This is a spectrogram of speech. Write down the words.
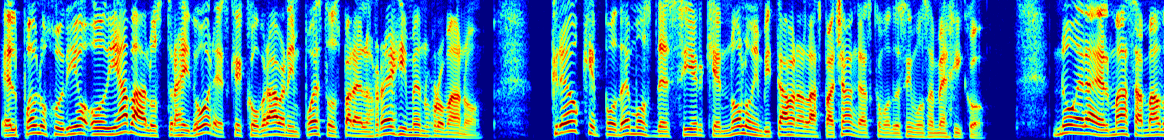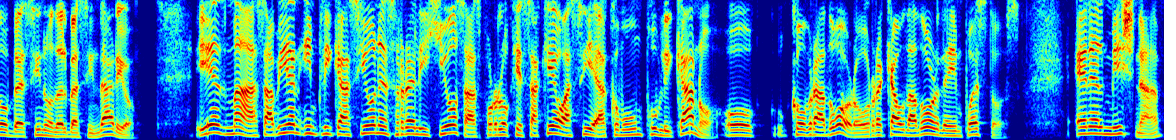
El pueblo judío odiaba a los traidores que cobraban impuestos para el régimen romano. Creo que podemos decir que no lo invitaban a las pachangas, como decimos en México. No era el más amado vecino del vecindario. Y es más, habían implicaciones religiosas por lo que Saqueo hacía como un publicano o cobrador o recaudador de impuestos. En el Mishnah,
